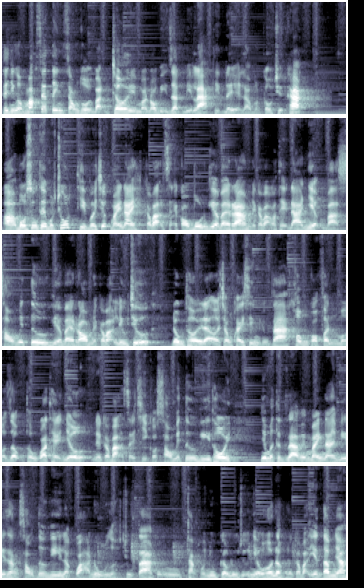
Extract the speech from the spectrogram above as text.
Thế nhưng mà max setting xong rồi bạn chơi mà nó bị giật, bị lag thì đấy là một câu chuyện khác. À, bổ sung thêm một chút thì với chiếc máy này các bạn sẽ có 4 GB RAM để các bạn có thể đa nhiệm và 64 GB ROM để các bạn lưu trữ. Đồng thời là ở trong khay sim của chúng ta không có phần mở rộng thông qua thẻ nhớ nên các bạn sẽ chỉ có 64 GB thôi. Nhưng mà thực ra với máy này mình nghĩ rằng 64 GB là quá đủ rồi. Chúng ta cũng chẳng có nhu cầu lưu trữ nhiều hơn đâu nên các bạn yên tâm nhé.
